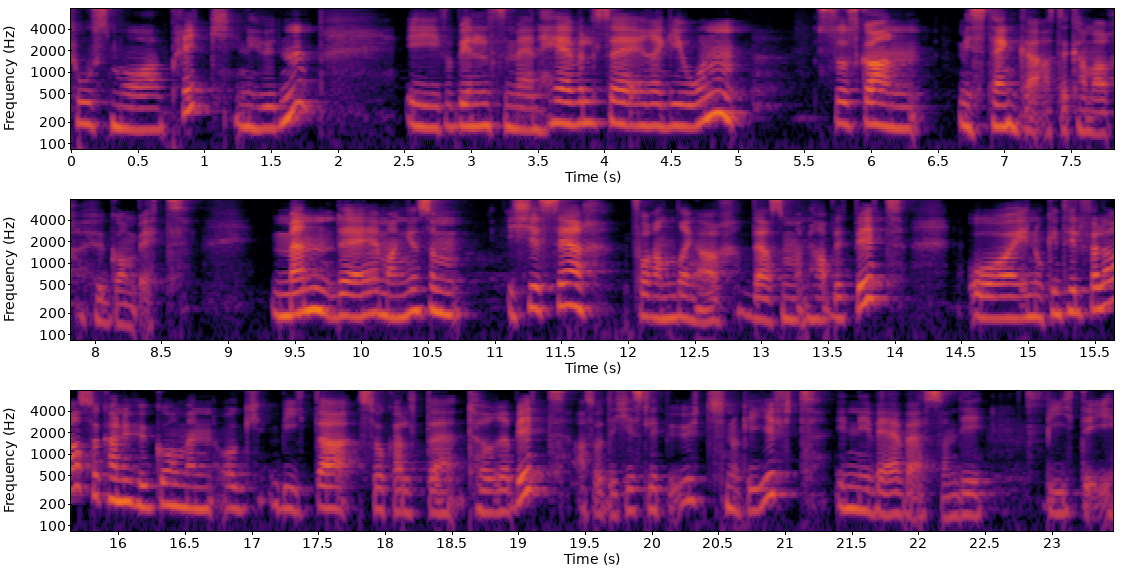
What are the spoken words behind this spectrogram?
to små prikk inni huden i forbindelse med en hevelse i regionen, så skal en mistenke at det kan være huggormbitt. Men det er mange som ikke ser forandringer der som en har blitt bitt. Og i noen tilfeller så kan jo huggormen òg bite såkalte tørre bitt, altså at det ikke slipper ut noe gift inn i vevet som de biter i.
